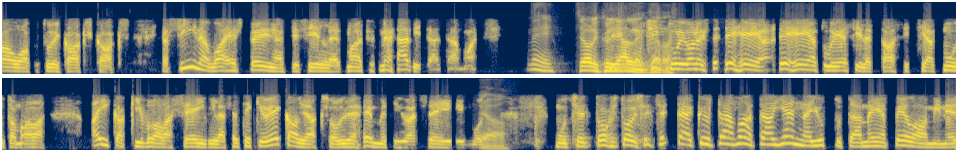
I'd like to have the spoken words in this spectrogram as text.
kauan, kun tuli 2-2. Ja siinä vaiheessa peli näytti silleen, että mä ajattelin, että me hävitään tämä matsi. Niin, se oli kyllä jälleen Sitten tuli onneksi De Gea, De Gea tuli esille taas sit sieltä muutamalla aika kivalla seivillä. Se teki jo ekalla jaksolla yhden hemmetin hyvän seivin, mutta mutta se, toi, toi, se, se, tää, kyllä tämä vaan tää on jännä juttu tämä meidän pelaaminen.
